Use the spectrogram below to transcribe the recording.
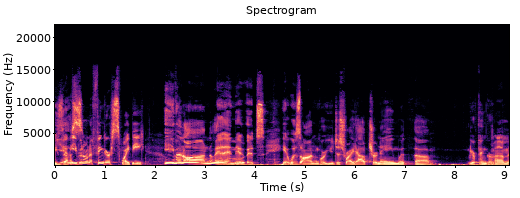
Yes. So even on a finger swipey. even on and- and it, it's it was on where you just write out your name with uh, your finger Um,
